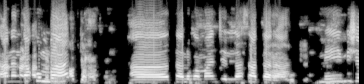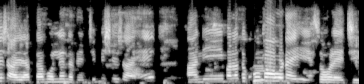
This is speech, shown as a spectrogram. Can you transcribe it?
आनंदा कुंभार तालुका मान जिल्हा सातारा. मी मिशेष आहे आता बोलले ना त्यांची मिशेष आहे. आणि मला तर खूप आवड आहे हे सोहळ्याची.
